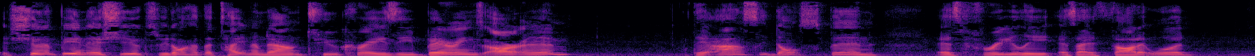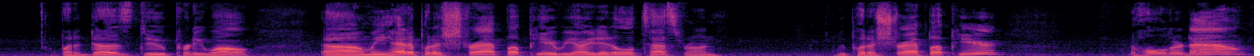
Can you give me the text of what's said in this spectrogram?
It shouldn't be an issue because we don't have to tighten them down too crazy. Bearings are in. They honestly don't spin as freely as I thought it would, but it does do pretty well. Um, we had to put a strap up here. We already did a little test run. We put a strap up here to hold her down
